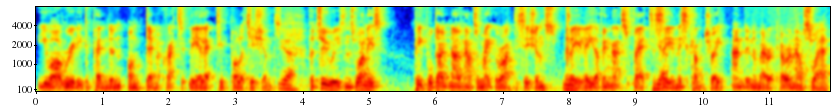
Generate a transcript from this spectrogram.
you are really dependent on democratically elected politicians. Yeah. For two reasons. One is people don't know how to make the right decisions, clearly. I think that's fair to Yeah. see in this country and in America and elsewhere.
